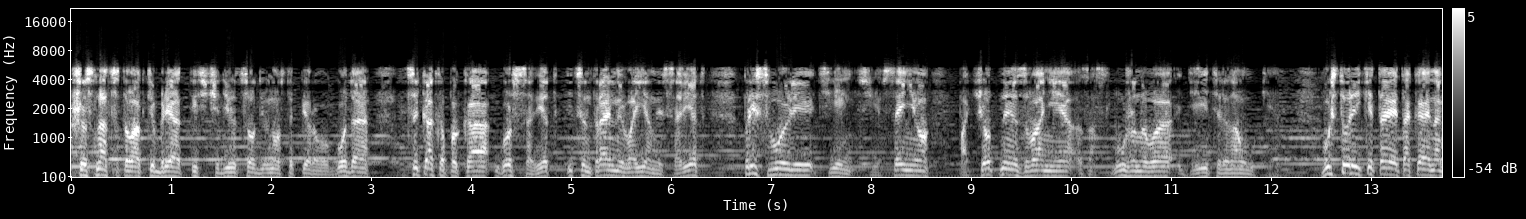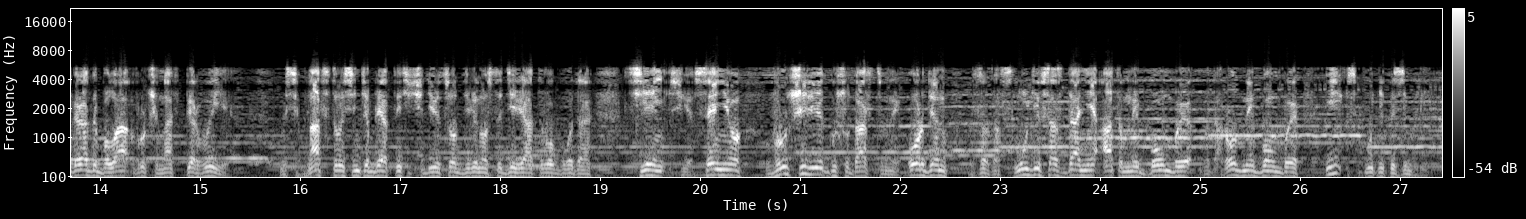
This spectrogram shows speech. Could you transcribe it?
16 октября 1991 года ЦК КПК, Госсовет и Центральный военный совет присвоили Тень Сьесеню почетное звание заслуженного деятеля науки. В истории Китая такая награда была вручена впервые. 18 сентября 1999 года Тень Сьесеню вручили Государственный орден за заслуги в создании атомной бомбы, водородной бомбы и спутника Земли.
